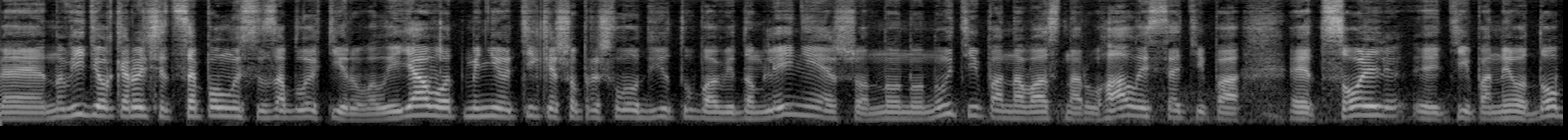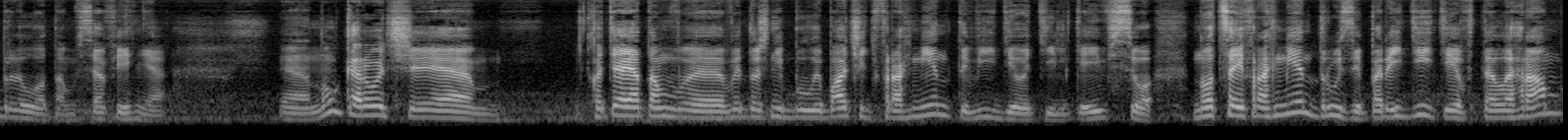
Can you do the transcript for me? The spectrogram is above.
Е, ну, відео, коротше, це повністю заблокували. Я от мені от тільки що прийшло від Ютуба повідомлення, що ну-ну-ну, типа, на вас наругалися, типа, е, цоль, е, типа, не одобрило, там вся фігня. Е, ну, коротше. Хоча я там е, ви повинні були бачити фрагменти відео тільки і все. Но цей фрагмент, друзі, перейдіть в Телеграм.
